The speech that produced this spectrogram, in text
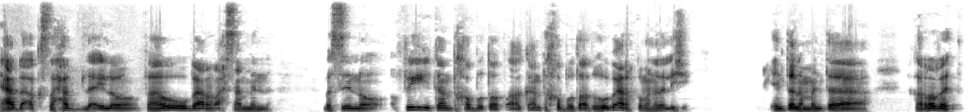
هذا أقصى حد لإله فهو بيعرف أحسن منه بس إنه في كان تخبطات آه كان تخبطات وهو بيعرف كمان هذا الإشي. أنت لما أنت قررت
